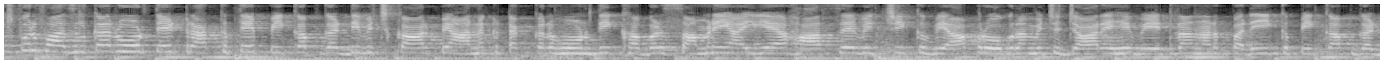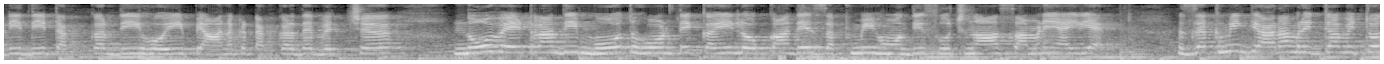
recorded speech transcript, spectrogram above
ਫਿਰੋਜ਼ਪੁਰ ਫਾਜ਼ਿਲਕਾ ਰੋਡ ਤੇ ਟਰੱਕ ਤੇ ਪਿਕਅਪ ਗੱਡੀ ਵਿਚਕਾਰ ਭਿਆਨਕ ਟੱਕਰ ਹੋਣ ਦੀ ਖਬਰ ਸਾਹਮਣੇ ਆਈ ਹੈ। ਹਾਦਸੇ ਵਿੱਚ ਇੱਕ ਵਿਆਹ ਪ੍ਰੋਗਰਾਮ ਵਿੱਚ ਜਾ ਰਹੇ ਵੇਟਰਾਂ ਨਾਲ ਭਰੀ ਇੱਕ ਪਿਕਅਪ ਗੱਡੀ ਦੀ ਟੱਕਰ ਦੀ ਹੋਈ ਭਿਆਨਕ ਟੱਕਰ ਦੇ ਵਿੱਚ ਨੌ ਵੇਟਰਾਂ ਦੀ ਮੌਤ ਹੋਣ ਤੇ ਕਈ ਲੋਕਾਂ ਦੇ ਜ਼ਖਮੀ ਹੋਣ ਦੀ ਸੂਚਨਾ ਸਾਹਮਣੇ ਆਈ ਹੈ। ਜ਼ਖਮੀ 11 ਮਰੀਜ਼ਾਂ ਵਿੱਚੋਂ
